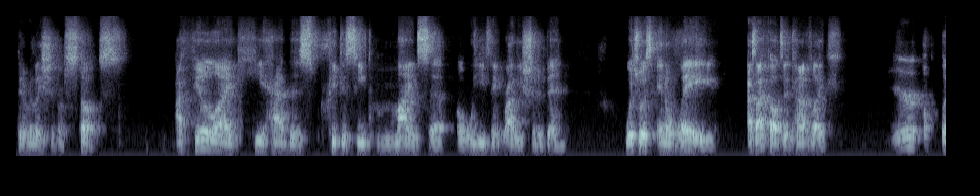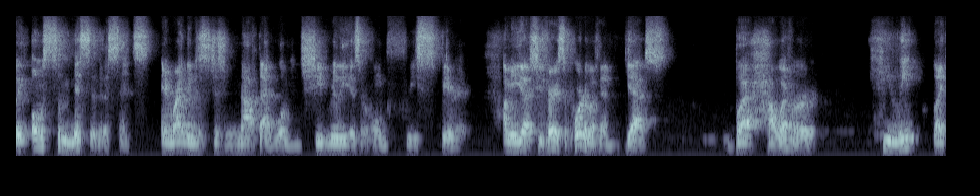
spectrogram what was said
the relationship of Stokes, I feel like he had this preconceived mindset of what he think Riley should have been, which was in a way, as I felt it, kind of like you're like almost submissive in a sense. And Riley was just not that woman. She really is her own free spirit. I mean, yes, she's very supportive of him, yes. But however, he leaned like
